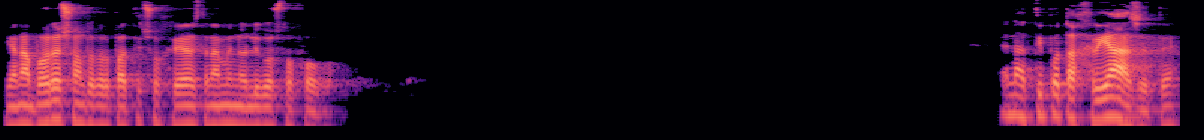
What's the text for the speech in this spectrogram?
Για να μπορέσω να το περπατήσω, χρειάζεται να μείνω λίγο στο φόβο. Ένα τίποτα χρειάζεται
